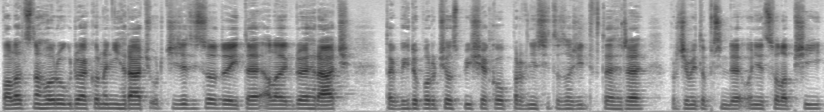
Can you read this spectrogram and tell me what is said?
palec nahoru, kdo jako není hráč, určitě si to dejte, ale kdo je hráč, tak bych doporučil spíš jako první si to zažít v té hře, protože mi to přijde o něco lepší.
